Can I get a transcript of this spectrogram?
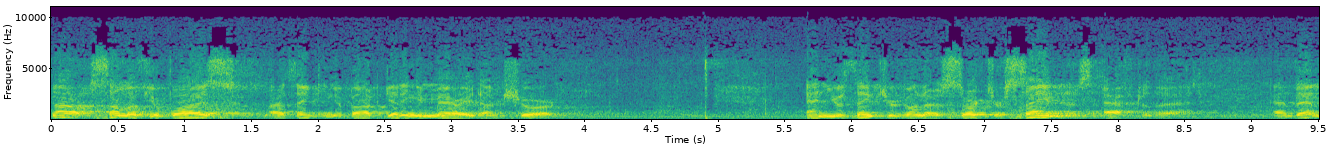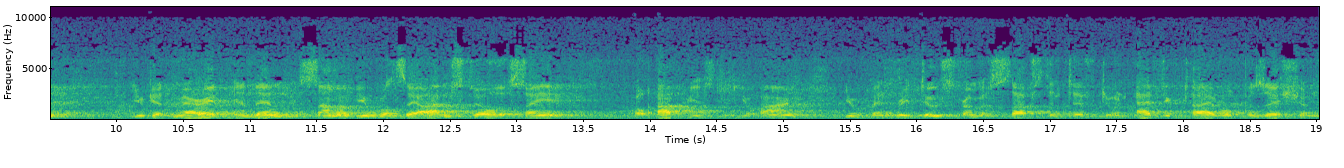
Now, some of you boys are thinking about getting married, I'm sure. And you think you're going to assert your sameness after that. And then you get married, and then some of you will say, I'm still the same. Well, obviously you aren't. You've been reduced from a substantive to an adjectival position. you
